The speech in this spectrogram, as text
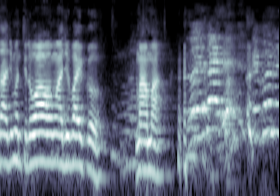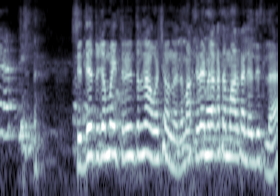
दाजी म्हणतील वा वा माझी बायको. मामा. सिद्धे तुझ्या मैत्रिणी तर नाव ठेवणार मागच्या टायमीला कसा मार खाल्लेला दिसला?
